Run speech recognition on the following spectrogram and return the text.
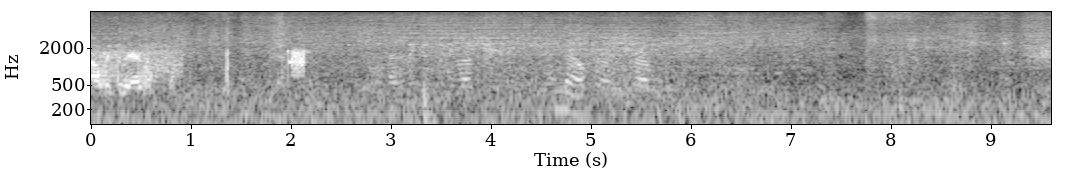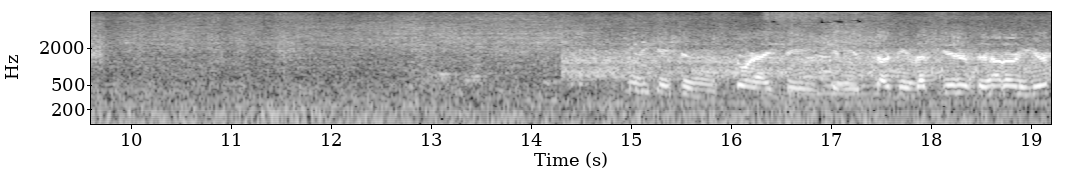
No. Communication, Thorn IC, can you start the investigator if they're not already here?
